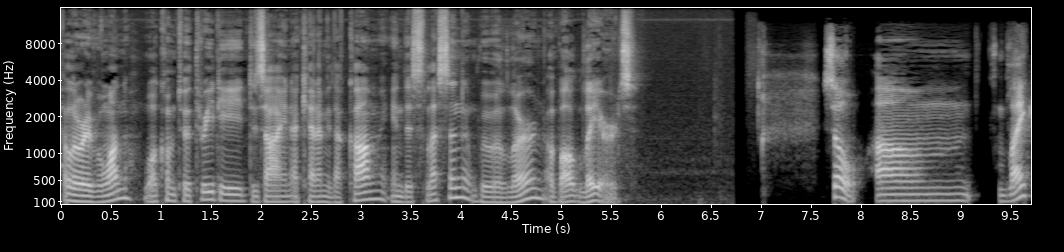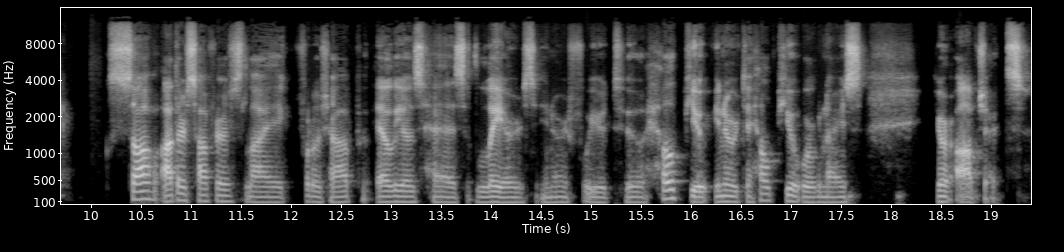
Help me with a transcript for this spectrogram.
Hello everyone, welcome to 3ddesignacademy.com. In this lesson, we will learn about layers. So, um, like soft, other softwares like Photoshop, Alias has layers in order for you to help you, in order to help you organize your objects.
